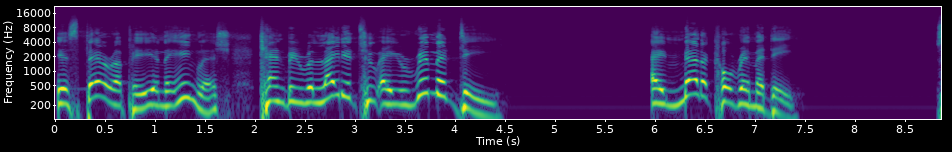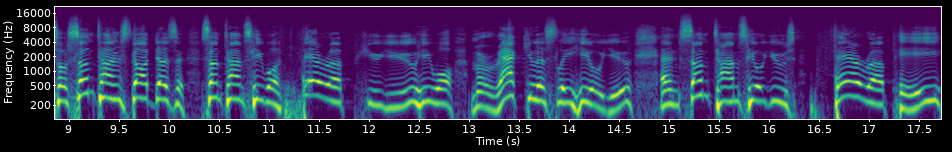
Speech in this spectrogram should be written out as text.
is therapy in the English, can be related to a remedy, a medical remedy. So sometimes God does it. Sometimes He will therapy you, He will miraculously heal you. And sometimes He'll use therapy,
